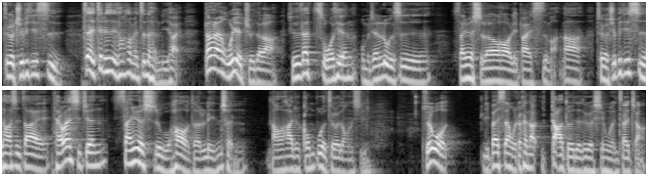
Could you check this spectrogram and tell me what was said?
这个 GPT 四在这件事情上面真的很厉害。当然，我也觉得啦，其实，在昨天我们今天录的是三月十二号礼拜四嘛，那这个 GPT 四它是在台湾时间三月十五号的凌晨，然后它就公布了这个东西，所以我。礼拜三我就看到一大堆的这个新闻在讲，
